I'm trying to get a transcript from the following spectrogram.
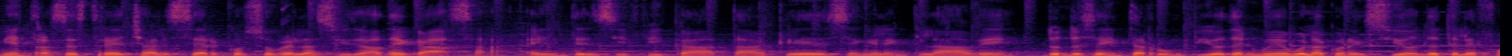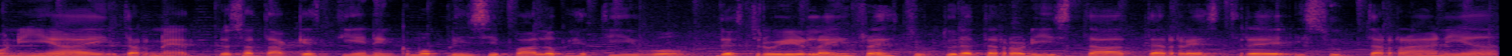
mientras estrecha el cerco sobre la ciudad de Gaza e intensifica ataques en el enclave, donde se interrumpió de nuevo la conexión de telefonía e internet. Los ataques tienen como principal objetivo destruir la infraestructura terrorista terrestre y subterránea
